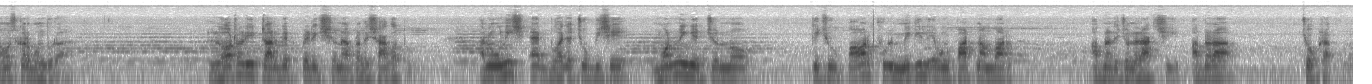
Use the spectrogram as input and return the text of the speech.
নমস্কার বন্ধুরা। Lottery target প্রেডিকশনে আপনাদের স্বাগত। আমি উনিশ এক দু হাজার চব্বিশে মর্নিংয়ের জন্য কিছু পাওয়ারফুল মিডিল এবং পার্ট নাম্বার আপনাদের জন্য রাখছি। আপনারা চোখ রাখুন।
